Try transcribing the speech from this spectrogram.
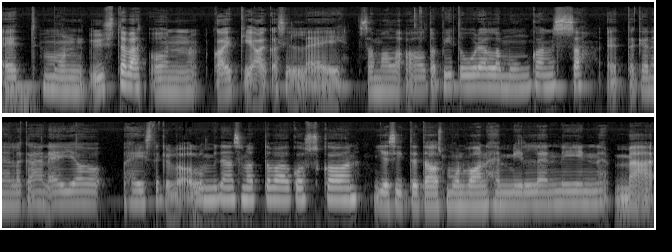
että mun ystävät on kaikki aika samalla aaltopituudella mun kanssa, että kenelläkään ei ole heistä kyllä ollut mitään sanottavaa koskaan. Ja sitten taas mun vanhemmille, niin mä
